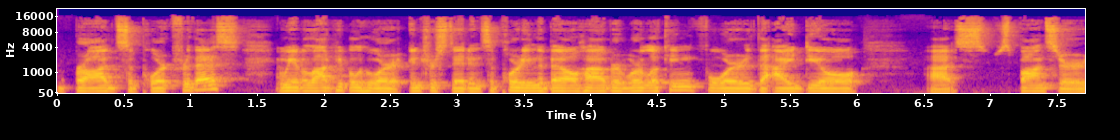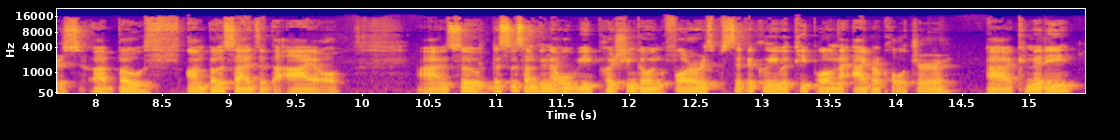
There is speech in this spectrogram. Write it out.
broad support for this, and we have a lot of people who are interested in supporting the bill. However, we're looking for the ideal uh, sponsors, uh, both on both sides of the aisle. Uh, so this is something that we'll be pushing going forward, specifically with people on the agriculture uh, committee.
